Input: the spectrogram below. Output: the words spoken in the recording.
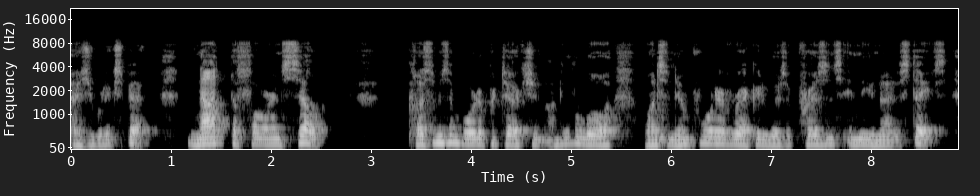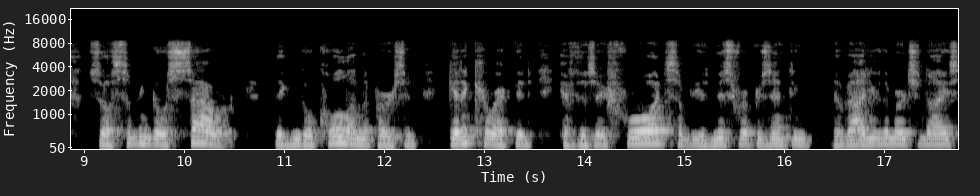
as you would expect, not the foreign seller. Customs and Border Protection under the law wants an importer of record who has a presence in the United States. So if something goes sour, they can go call on the person, get it corrected. If there's a fraud, somebody is misrepresenting the value of the merchandise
